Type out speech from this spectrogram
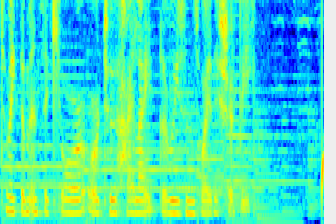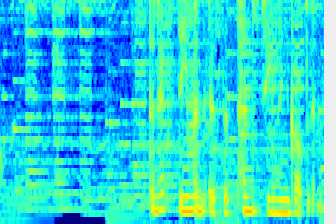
to make them insecure or to highlight the reasons why they should be. The next demon is the pen stealing goblin.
